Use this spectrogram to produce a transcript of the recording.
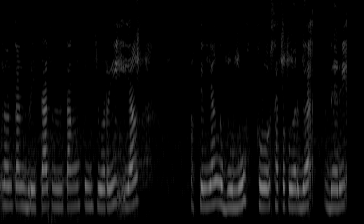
nonton berita tentang pencuri yang akhirnya ngebunuh satu keluarga dari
